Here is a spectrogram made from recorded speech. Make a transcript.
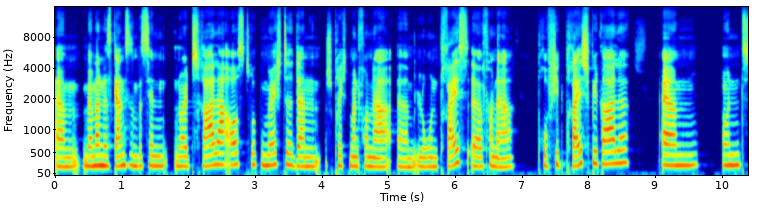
Ähm, wenn man das Ganze ein bisschen neutraler ausdrücken möchte, dann spricht man von einer ähm, Lohnpreis, äh, von einer Profitpreisspirale. Ähm, und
